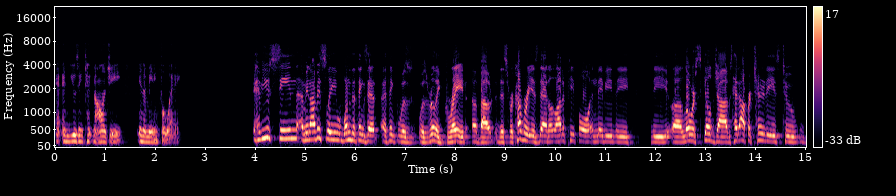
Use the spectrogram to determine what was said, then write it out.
and using technology in a meaningful way. have you seen? I mean, obviously, one of the things that I think was was really great about this recovery is that a lot of people and maybe the the uh, lower skilled jobs had opportunities to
